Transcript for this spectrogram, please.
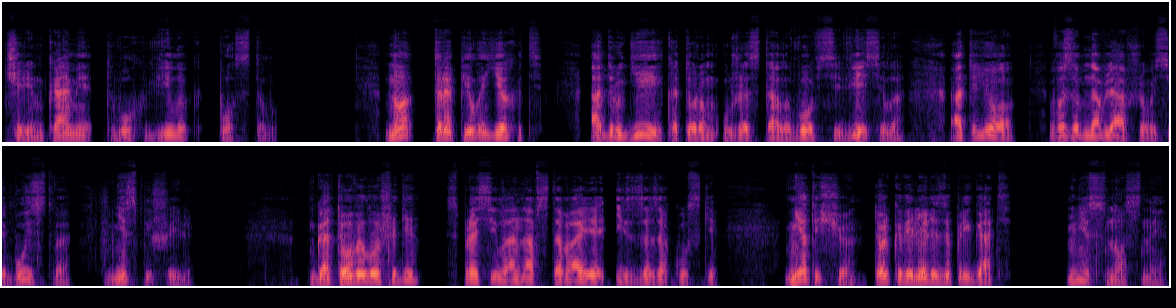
черенками двух вилок по столу но торопила ехать, а другие, которым уже стало вовсе весело от ее возобновлявшегося буйства, не спешили. — Готовы лошади? — спросила она, вставая из-за закуски. — Нет еще, только велели запрягать. Несносные.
